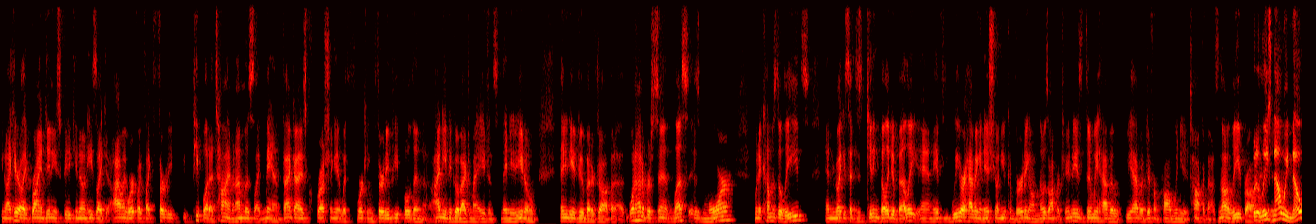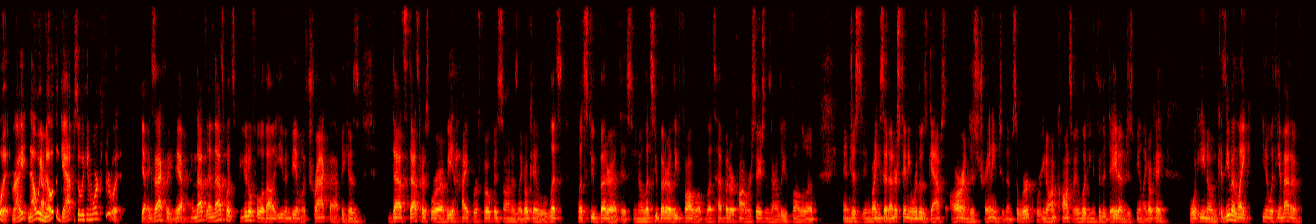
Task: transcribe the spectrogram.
you know, I hear like Brian Denny speak, you know, and he's like, I only work with like 30 people at a time. And I'm just like, man, that guy is crushing it with working 30 people. Then I need to go back to my agents. They need, you know, they need to do a better job. But 100% uh, less is more when it comes to leads. And like you said, just getting belly to belly. And if we are having an issue on you converting on those opportunities, then we have a we have a different problem we need to talk about. It's not a lead problem. But at least now we know it, right? Now we yeah. know the gap, so we can work through it. Yeah, exactly. Yeah. And that's and that's what's beautiful about even being able to track that because that's that's where we hyper focus on is like, okay, well, let's let's do better at this. You know, let's do better at lead follow-up. Let's have better conversations in our lead follow-up. And just and like you said, understanding where those gaps are and just training to them. So we're, we're you know, I'm constantly looking through the data and just being like, okay, what you know, because even like, you know, with the amount of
